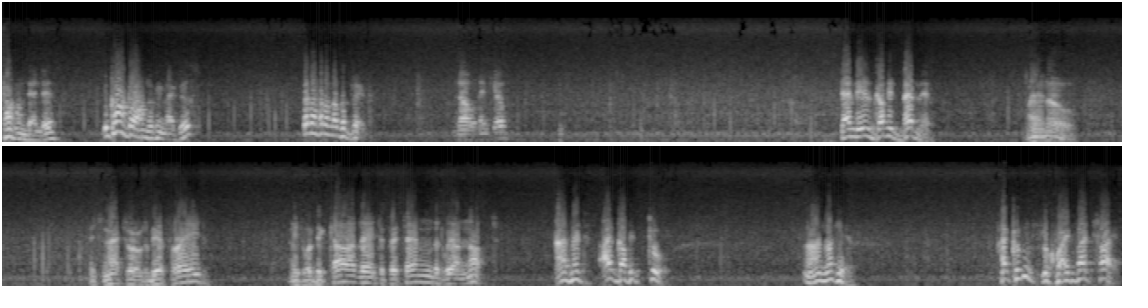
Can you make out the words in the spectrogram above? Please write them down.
Come on, Dandy. You can't go on looking like this. Better have another drink. No, thank you. Dandy's got it badly. I know. It's natural to be afraid. It would be cowardly to pretend that we are not. I admit, I've got it too. I'm lucky. I couldn't look white if I tried.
